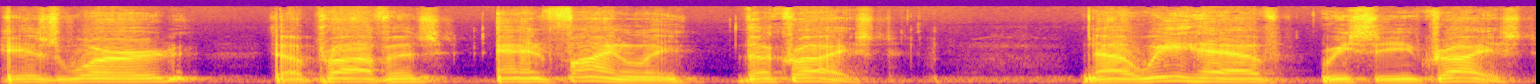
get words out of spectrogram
his word, the prophets, and finally, the Christ. Now we have received Christ,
